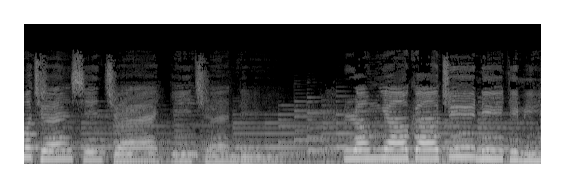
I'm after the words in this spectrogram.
我全心全意全力，荣耀高举你的名，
